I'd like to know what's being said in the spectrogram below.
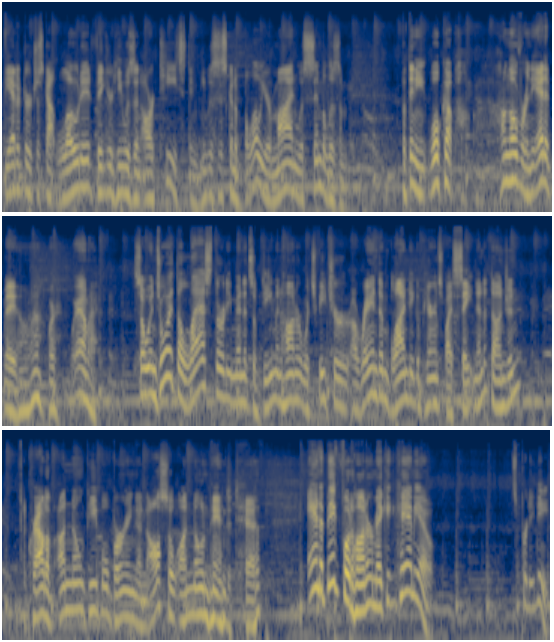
the editor just got loaded, figured he was an artiste, and he was just going to blow your mind with symbolism. But then he woke up hung over in the edit bay. Uh, where, where am I? So enjoy the last 30 minutes of Demon Hunter, which feature a random blinding appearance by Satan in a dungeon, a crowd of unknown people burning an also unknown man to death, and a Bigfoot hunter making a cameo. It's pretty neat.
